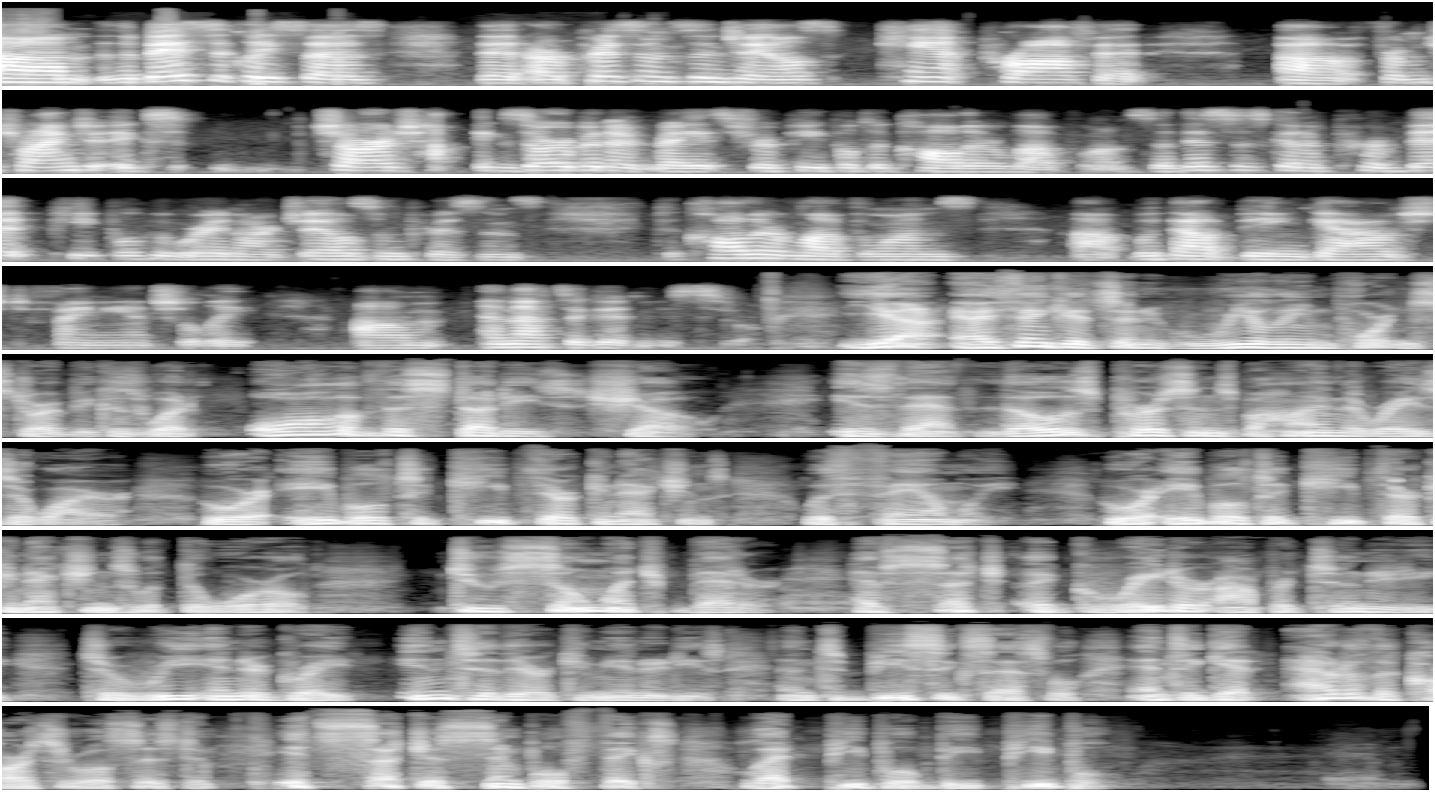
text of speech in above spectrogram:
Um, that basically says that our prisons and jails can't profit uh, from trying to ex- charge exorbitant rates for people to call their loved ones. So this is going to prevent people who are in our jails and prisons to call their loved ones uh, without being gouged financially. Um, and that's a good news story. Yeah, I think it's a really important story because what all of the studies show is that those persons behind the razor wire who are able to keep their connections with family, who are able to keep their connections with the world, do so much better, have such a greater opportunity to reintegrate into their communities and to be successful and to get out of the carceral system. It's such a simple fix. Let people be people.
